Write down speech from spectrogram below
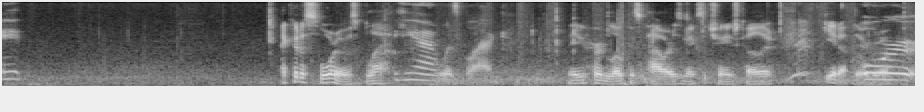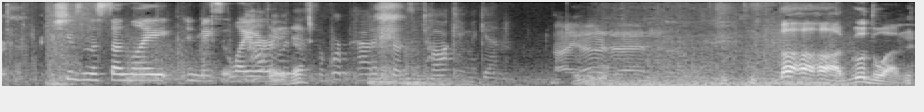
It I could have swore it was black. yeah, it was black. Maybe her locust powers makes it change color. Get up there, girl. Or she was in the sunlight and makes it Help lighter. me you with this before Paduk starts talking again. I heard that. Ha ha ha! Good one.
